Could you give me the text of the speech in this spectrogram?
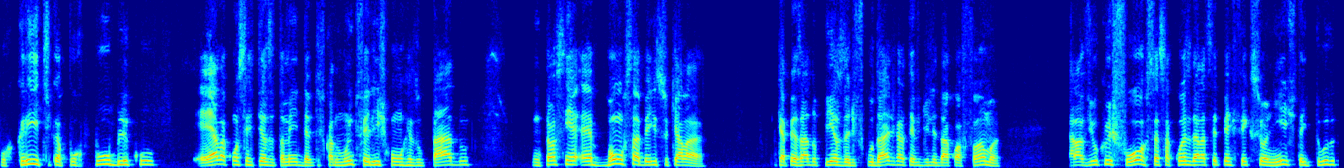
por crítica, por público. Ela, com certeza, também deve ter ficado muito feliz com o resultado. Então, assim, é, é bom saber isso que ela, que apesar do peso, da dificuldade que ela teve de lidar com a fama, ela viu que o esforço, essa coisa dela ser perfeccionista e tudo,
